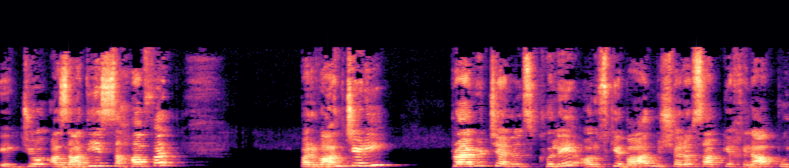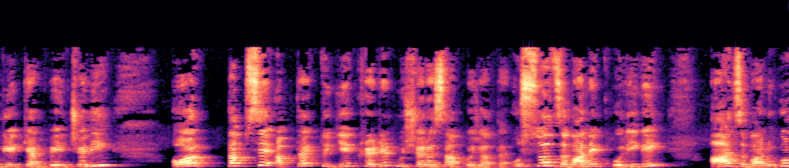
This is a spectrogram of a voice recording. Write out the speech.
एक जो आज़ादी सहाफत परवान चढ़ी प्राइवेट चैनल्स खुले और उसके बाद मुशर्रफ साहब के खिलाफ पूरी एक कैंपेन चली और तब से अब तक तो ये क्रेडिट मुशर्रफ साहब को जाता है। उस वक्त जबानें खोली गई आज जबानों को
